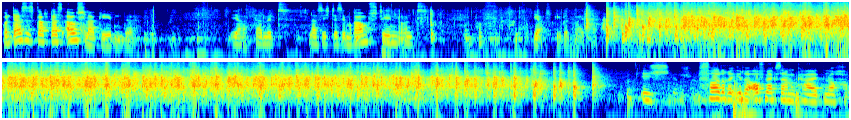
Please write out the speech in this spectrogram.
Und das ist doch das Ausschlaggebende. Ja, damit lasse ich das im Raum stehen und hoffe, ja, gebe weiter. Ich fordere Ihre Aufmerksamkeit noch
